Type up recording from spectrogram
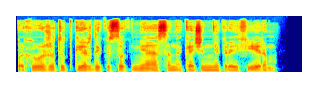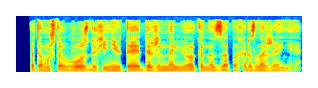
Похоже, тут каждый кусок мяса накачан некроэфиром, потому что в воздухе не витает даже намека на запах разложения.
